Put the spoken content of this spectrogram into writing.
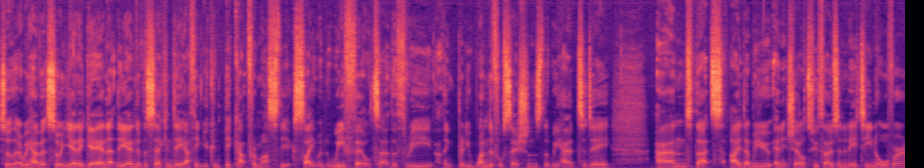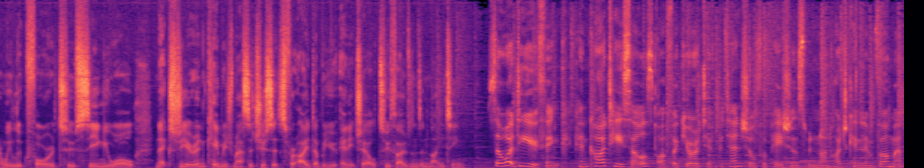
So there we have it. So yet again, at the end of the second day, I think you can pick up from us the excitement that we felt at the three, I think, pretty wonderful sessions that we had today. And that's IW NHL 2018 over, and we look forward to seeing you all next year in Cambridge, Massachusetts for IW NHL 2019. So, what do you think? Can CAR T cells offer curative potential for patients with non Hodgkin lymphoma?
